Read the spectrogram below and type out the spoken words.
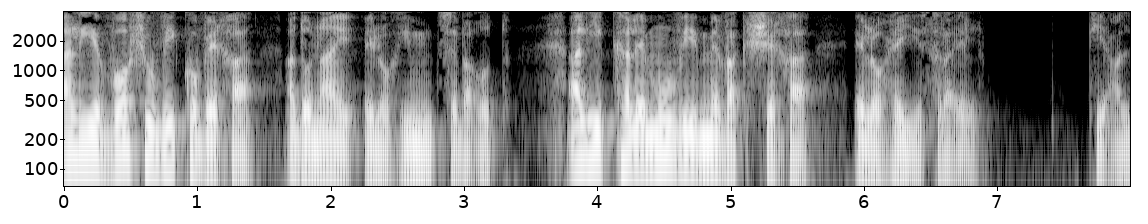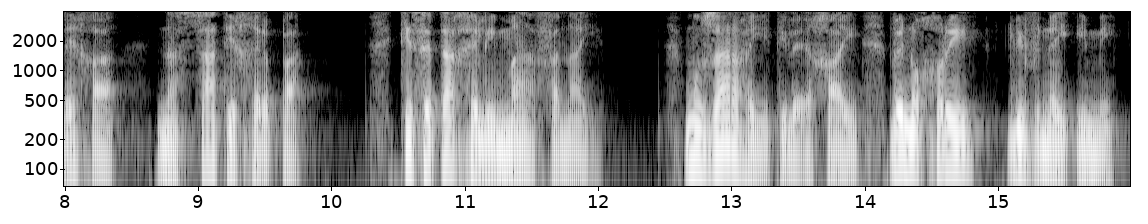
אל יבושו בי קובך, אדוני אלוהים צבאות. אל יקלמו בי מבקשך, אלוהי ישראל. כי עליך נשאתי חרפה, כיסתה כלימה פני. מוזר הייתי לאחי, ונוכרי לבני אמי.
